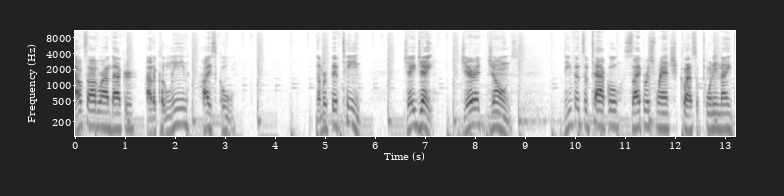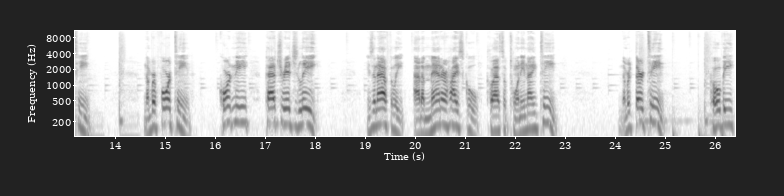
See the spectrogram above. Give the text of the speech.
outside linebacker out of Killeen High School. Number 15, JJ, Jared Jones, defensive tackle, Cypress Ranch, class of 2019. Number 14, Courtney Patridge Lee. He's an athlete out of Manor High School, class of 2019. Number 13, Kobe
